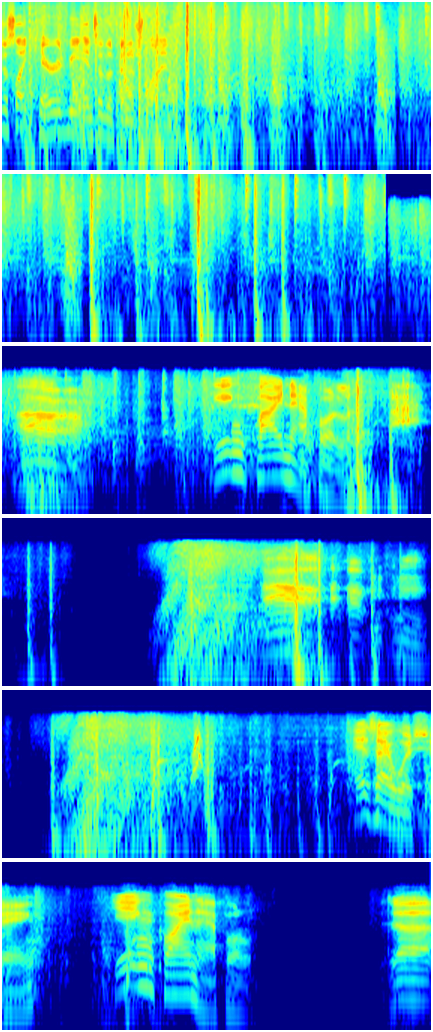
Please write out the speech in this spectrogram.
Just like carried me into the finish line. Ah. King Pineapple. Ah. Ah. uh, mm, mm. As I was saying, King Pineapple. The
